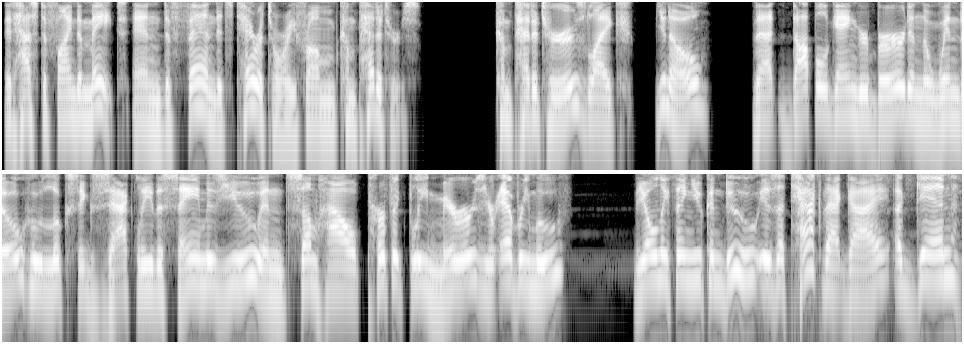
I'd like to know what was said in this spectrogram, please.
It has to find a mate and defend its territory from competitors. Competitors like, you know, that doppelganger bird in the window who looks exactly the same as you and somehow perfectly mirrors your every move? The only thing you can do is attack that guy again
